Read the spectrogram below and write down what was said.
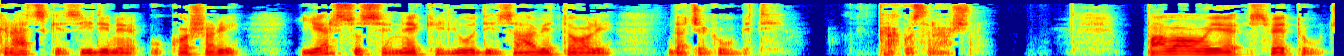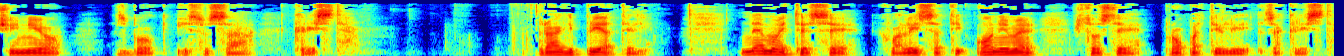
gradske zidine u košari, jer su se neki ljudi zavjetovali da će ga ubiti. Kako strašno. Pavao je sve to učinio zbog Isusa Krista. Dragi prijatelji, nemojte se hvalisati onime što ste propatili za Krista.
